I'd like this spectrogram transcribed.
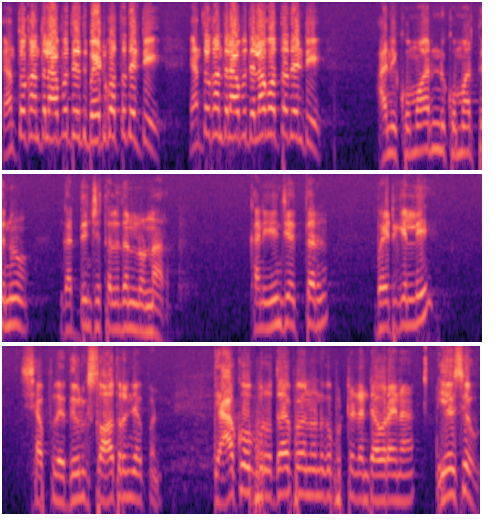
ఎంతో కొంత లేకపోతే ఇది బయటకు వస్తుందేంటి ఎంతో కొంత లేకపోతే ఇలాగ వస్తుందేంటి అని కుమారుని కుమార్తెను గద్దించే తల్లిదండ్రులు ఉన్నారు. కానీ ఏం చెప్తారు బయటికి వెళ్ళి చెప్పలేదు. దేవునికి స్తోత్రం చెప్పండి. యాకోబు హృదయపైనగా పుట్టాడంటే ఎవరైనా? యేసేవు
